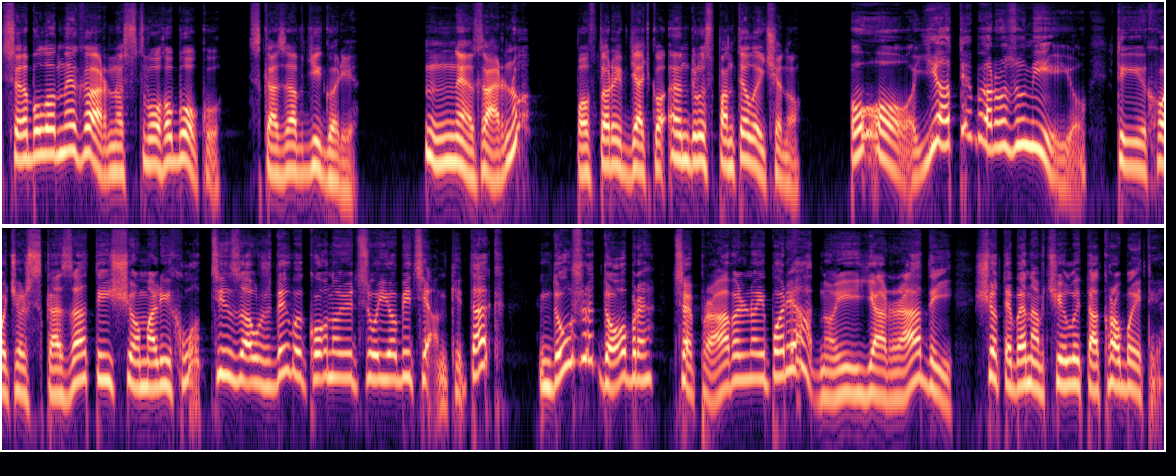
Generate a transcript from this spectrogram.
це було негарно з твого боку, сказав Дігорі. Негарно? повторив дядько Ендрю спантеличено. О, я тебе розумію. Ти хочеш сказати, що малі хлопці завжди виконують свої обіцянки, так? Дуже добре, це правильно і порядно, і я радий, що тебе навчили так робити.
